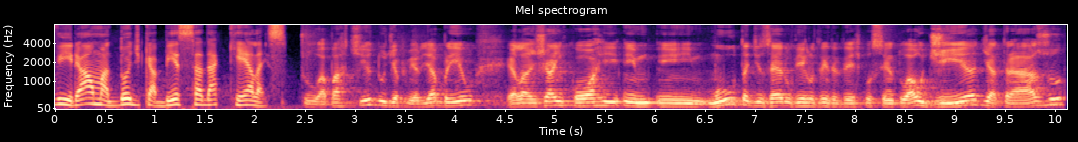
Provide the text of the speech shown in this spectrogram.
virar uma dor de cabeça daquelas. A partir do dia 1 de abril, ela já incorre em, em multa de 0,33% ao dia de atraso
